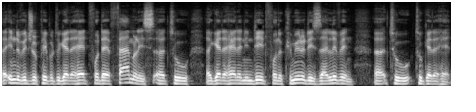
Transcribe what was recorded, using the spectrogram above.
uh, individual people to get ahead, for their families uh, to uh, get ahead, and indeed for the communities they live in uh, to, to get ahead.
